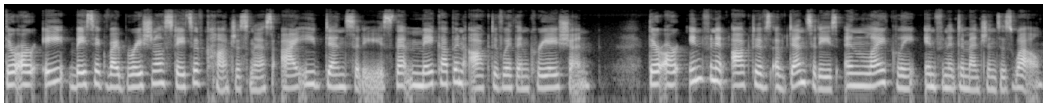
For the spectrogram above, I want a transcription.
There are eight basic vibrational states of consciousness, i.e., densities, that make up an octave within creation. There are infinite octaves of densities and likely infinite dimensions as well.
